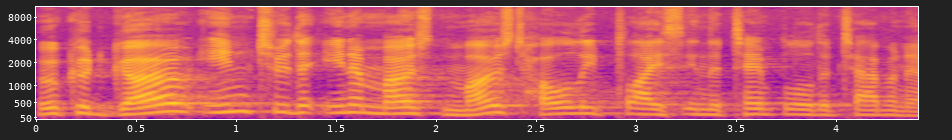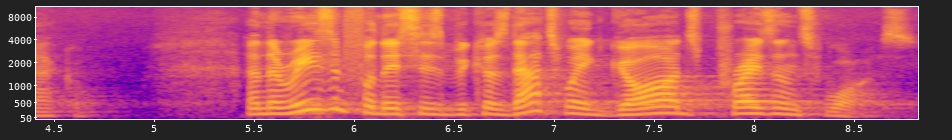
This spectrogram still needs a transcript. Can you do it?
who could go into the innermost, most holy place in the temple or the tabernacle. And the reason for this is because that's where God's presence was.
